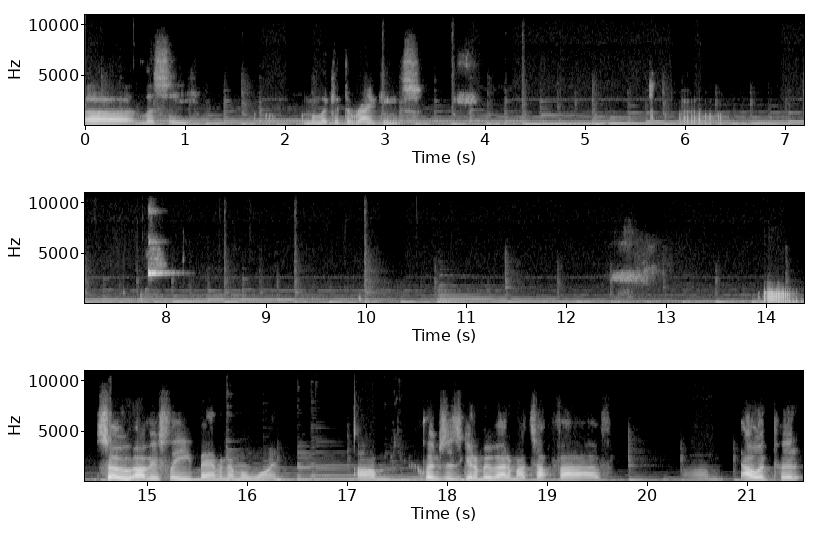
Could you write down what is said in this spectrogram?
uh, let's see. I'm gonna look at the rankings. Uh, um, so obviously Bama number one. Um, Clemson's gonna move out of my top five. Um, I would put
